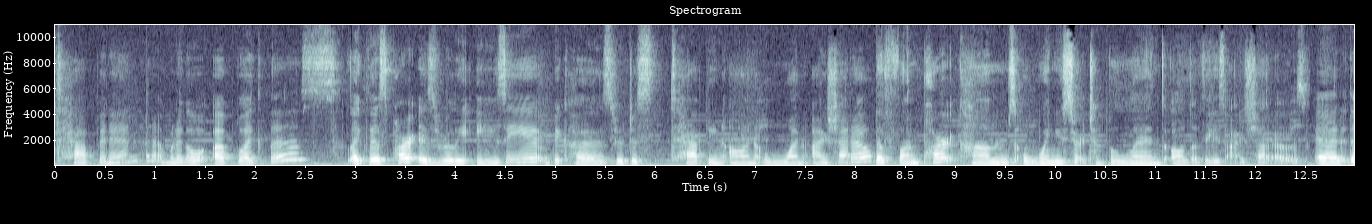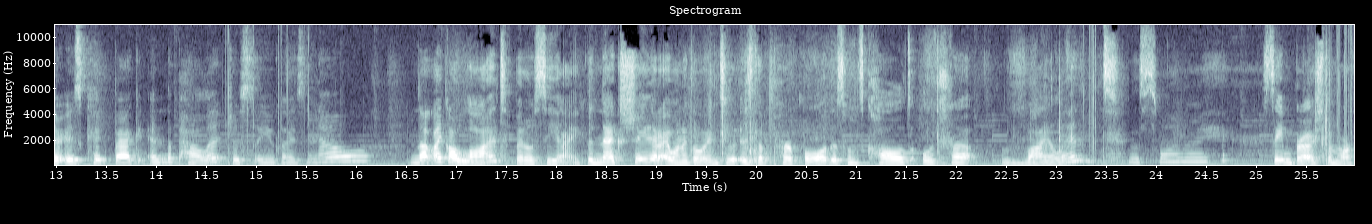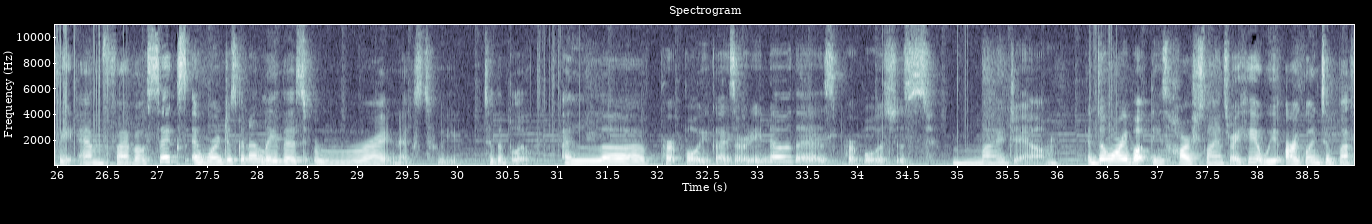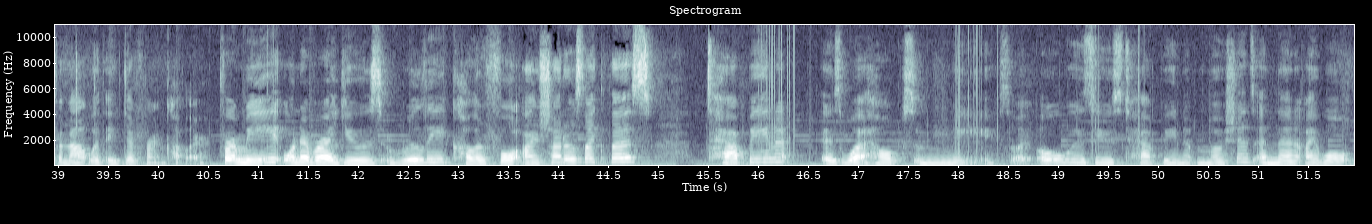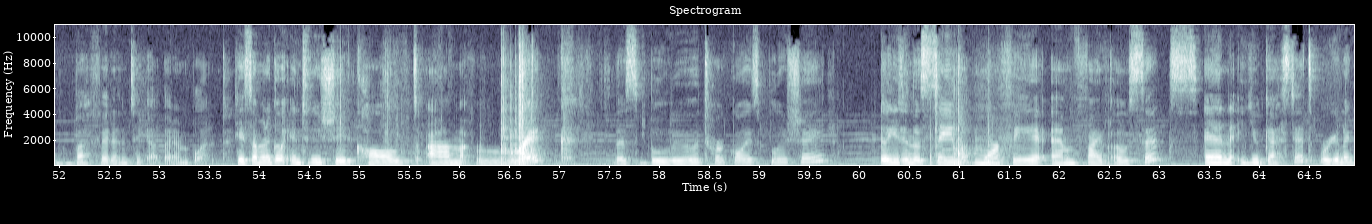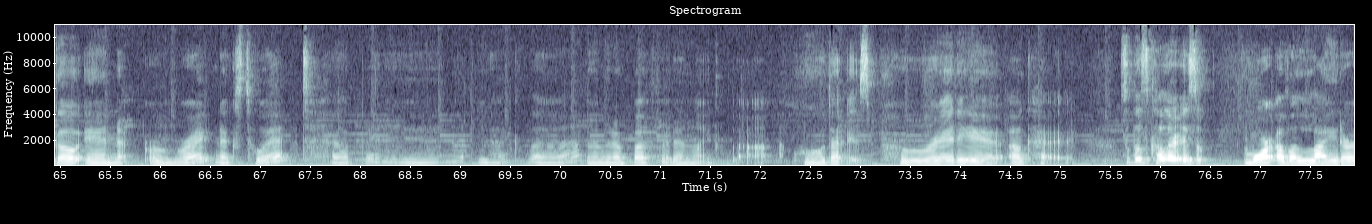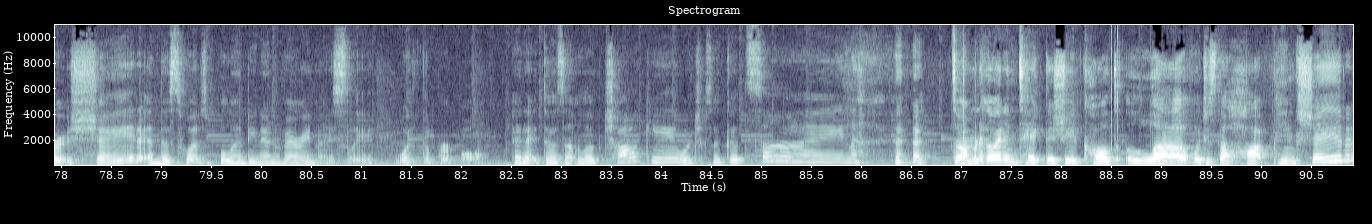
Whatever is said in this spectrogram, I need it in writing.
tap it in. I'm gonna go up like this. Like this part is really easy because you're just tapping on one eyeshadow. The fun part comes when you start to blend all of these eyeshadows. And there is kickback in the palette, just so you guys know. Not like a lot, but OCI. The next shade that I wanna go into is the purple. This one's called Ultra Violent. This one right here. Same brush, the Morphe M506, and we're just gonna lay this right next to, to the blue. I love purple, you guys already know this. Purple is just my jam. And don't worry about these harsh lines right here. We are going to buff them out with a different color. For me, whenever I use really colorful eyeshadows like this, tapping is what helps me. So I always use tapping motions and then I will buff it in together and blend. Okay, so I'm gonna go into the shade called um, Rick, this blue turquoise blue shade. Still using the same Morphe M506. And you guessed it, we're gonna go in right next to it. Tap it in like that. And I'm gonna buff it in like that. Oh, that is pretty. Okay. So this color is more of a lighter shade and this one's blending in very nicely with the purple. And it doesn't look chalky, which is a good sign. so I'm gonna go ahead and take the shade called LUV, which is the hot pink shade,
